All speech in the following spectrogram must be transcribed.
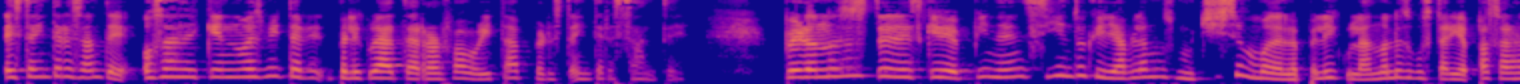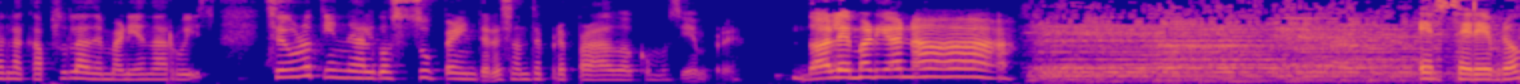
está interesante. O sea, de que no es mi película de terror favorita, pero está interesante. Pero no sé ustedes qué opinen. Siento que ya hablamos muchísimo de la película. ¿No les gustaría pasar a la cápsula de Mariana Ruiz? Seguro tiene algo súper interesante preparado, como siempre. Dale, Mariana. El cerebro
